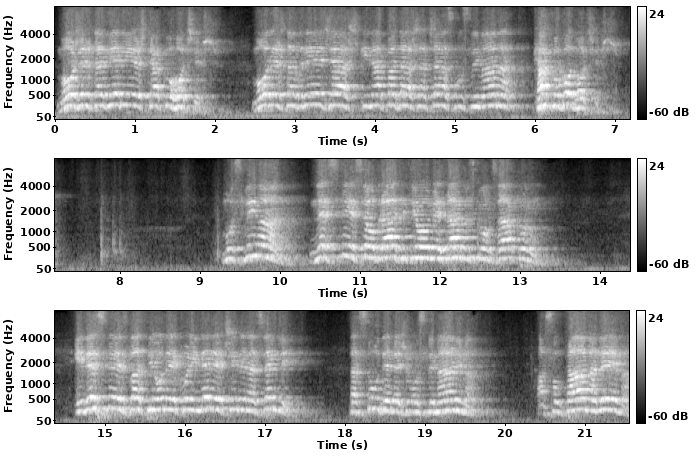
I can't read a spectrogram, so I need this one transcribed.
Možeš da vjeruješ kako hoćeš. Možeš da vređaš i napadaš na čas muslimana kako god hoćeš. Musliman ne smije se obratiti ovome tabunskom zakonu i ne smije zvati one koji ne rečine na zemlji da sude među muslimanima, a sultana nema.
